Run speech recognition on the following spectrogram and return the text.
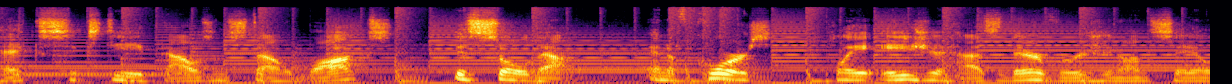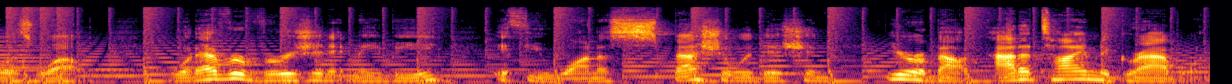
X68000 style box is sold out. And of course, Play Asia has their version on sale as well. Whatever version it may be, if you want a special edition, you're about out of time to grab one.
